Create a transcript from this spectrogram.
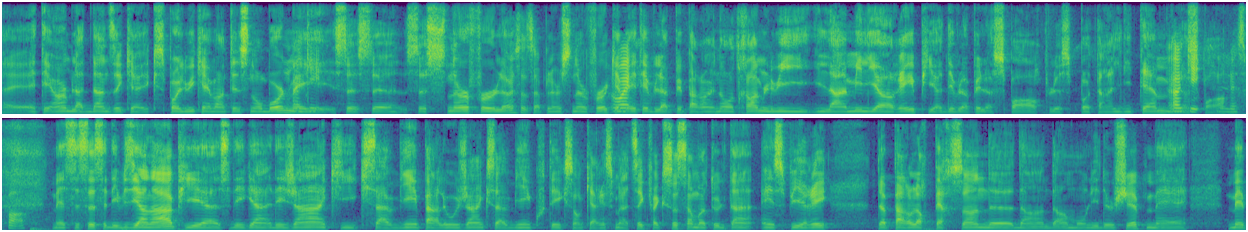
euh, être humble là-dedans, dire que, que c'est pas lui qui a inventé le snowboard, mais il- ce, ce, ce snurfer-là, ça s'appelait un snurfer, qui Ouais. avait été développé par un autre homme, lui, il l'a amélioré, puis il a développé le sport, plus pas tant l'item, mais le sport. Le sport. Mais c'est ça, c'est des visionnaires, puis euh, c'est des, des gens qui, qui savent bien parler aux gens, qui savent bien écouter, qui sont charismatiques. Fait que ça, ça m'a tout le temps inspiré de par leur personne dans, dans mon leadership, mais, mais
